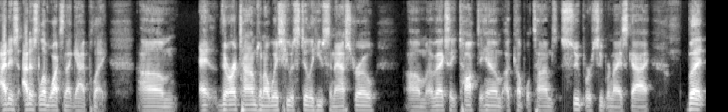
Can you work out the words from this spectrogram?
I just, I just love watching that guy play. Um, there are times when I wish he was still a Houston Astro. Um, I've actually talked to him a couple times. Super, super nice guy. But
